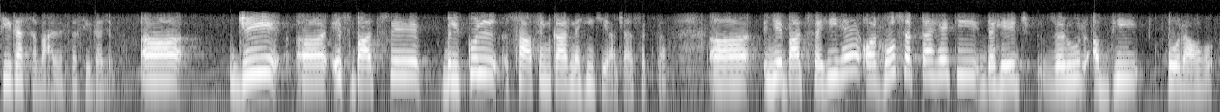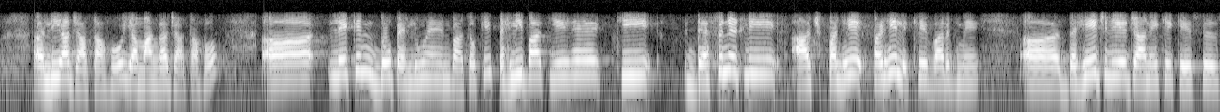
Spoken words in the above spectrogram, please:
सीधा सवाल इसका सीधा जवाब। जी आ, इस बात से बिल्कुल साफ़ इनकार नहीं किया जा सकता। आ, ये बात सही है और हो सकता है कि दहेज ज़रूर अब भी हो रहा हो लिया जाता हो या मांगा जाता हो। लेकिन दो पहलू हैं इन बातों के। पहली बात यह है कि डेफिनेटली आज पढ़े पढ़े लिखे वर्ग में दहेज लिए जाने के केसेस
